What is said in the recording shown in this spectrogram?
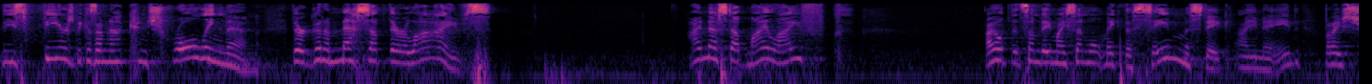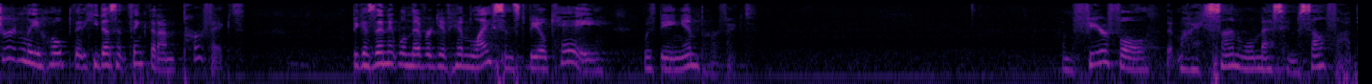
these fears because I'm not controlling them. They're going to mess up their lives. I messed up my life. I hope that someday my son won't make the same mistake I made, but I certainly hope that he doesn't think that I'm perfect. Because then it will never give him license to be okay with being imperfect. I'm fearful that my son will mess himself up.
